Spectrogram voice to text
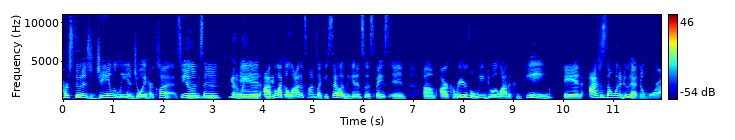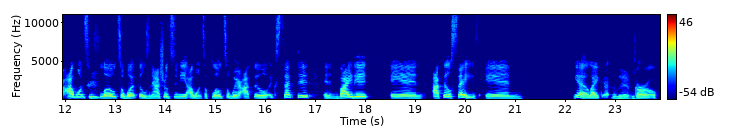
her students genuinely enjoy her class. You know mm-hmm. what I'm mm-hmm. saying? and I feel like a lot of times, like you said, like we get into a space in um, our careers where we do a lot of competing. And I just don't want to do that no more. I want to mm-hmm. flow to what feels natural to me. I want to flow to where I feel accepted and invited and I feel safe. And yeah, like girl,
